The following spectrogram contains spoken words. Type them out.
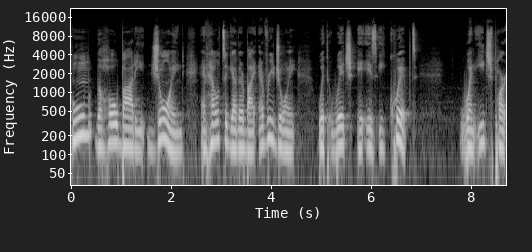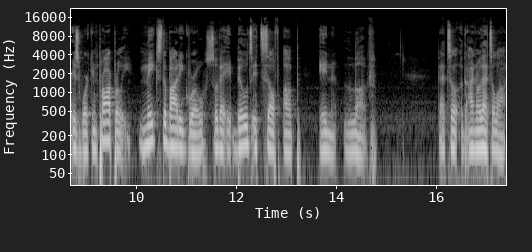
whom the whole body, joined and held together by every joint with which it is equipped, when each part is working properly, makes the body grow so that it builds itself up in love. That's a I know that's a lot.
